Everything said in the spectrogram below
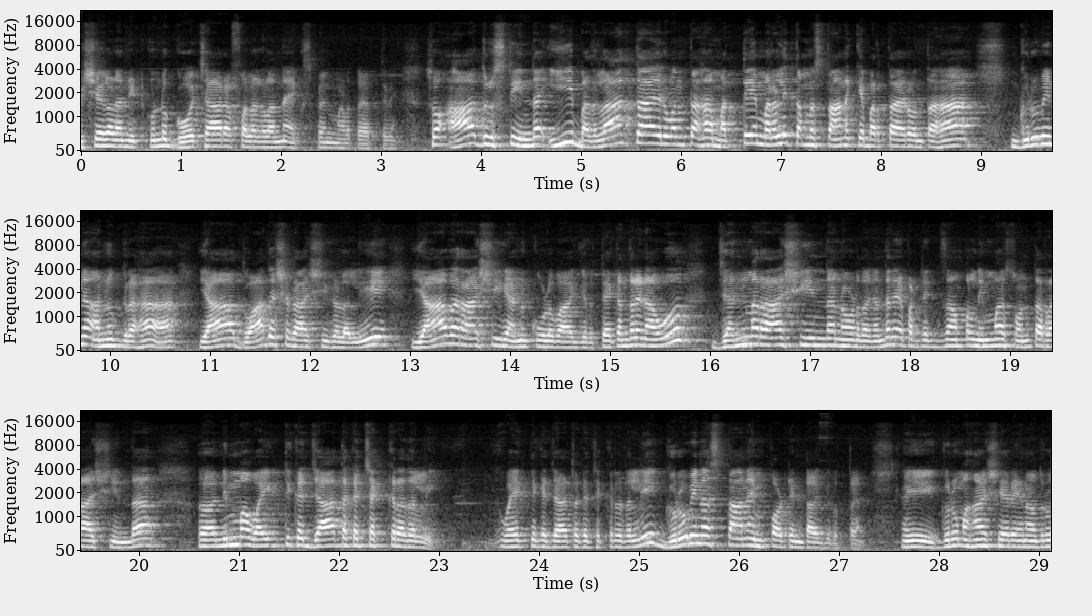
ವಿಷಯಗಳನ್ನು ಇಟ್ಕೊಂಡು ಗೋಚಾರ ಫಲಗಳನ್ನು ಎಕ್ಸ್ಪ್ಲೇನ್ ಮಾಡ್ತಾ ಇರ್ತೀವಿ. ಸೊ ಆ ದೃಷ್ಟಿಯಿಂದ ಈ ಬದಲಾಗ್ತಾ ಇರುವಂತಹ ಮತ್ತೆ ಮರಳಿ ತಮ್ಮ ಸ್ಥಾನಕ್ಕೆ ಬರ್ತಾ ಇರುವಂತಹ ಗುರುವಿನ ಅನುಗ್ರಹ ಯಾ ದ್ವಾದಶ ರಾಶಿಗಳಲ್ಲಿ ಯಾವ ರಾಶಿಗೆ ಅನುಕೂಲವಾಗಿರುತ್ತೆ? ಯಾಕಂದರೆ ನಾವು ಜನ್ಮ ರಾಶಿಯಿಂದ ನೋಡಿದಾಗ, ಅಂದರೆ ಫಾರ್ ಎಕ್ಸಾಂಪಲ್ ನಿಮ್ಮ ಸ್ವಂತ ರಾಶಿಯಿಂದ ನಿಮ್ಮ ವೈಯಕ್ತಿಕ ಜಾತಕ ಚಕ್ರದಲ್ಲಿ ವೈಯಕ್ತಿಕ ಜಾತಕ ಚಕ್ರದಲ್ಲಿ ಗುರುವಿನ ಸ್ಥಾನ ಇಂಪಾರ್ಟೆಂಟ್ ಆಗಿರುತ್ತೆ. ಈ ಗುರು ಮಹಾಶಯರು ಏನಾದರೂ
